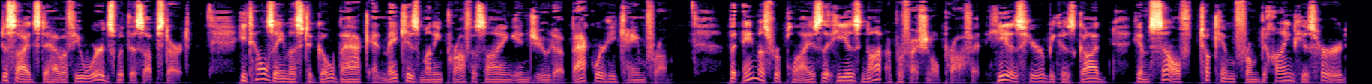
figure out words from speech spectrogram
decides to have a few words with this upstart. He tells Amos to go back and make his money prophesying in Judah, back where he came from. But Amos replies that he is not a professional prophet. He is here because God himself took him from behind his herd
